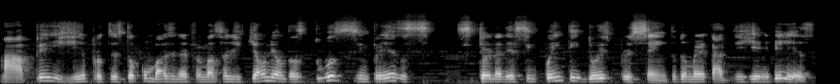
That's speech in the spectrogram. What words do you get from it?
A P&G protestou com base na informação de que a união das duas empresas se tornaria 52% do mercado de higiene e beleza.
